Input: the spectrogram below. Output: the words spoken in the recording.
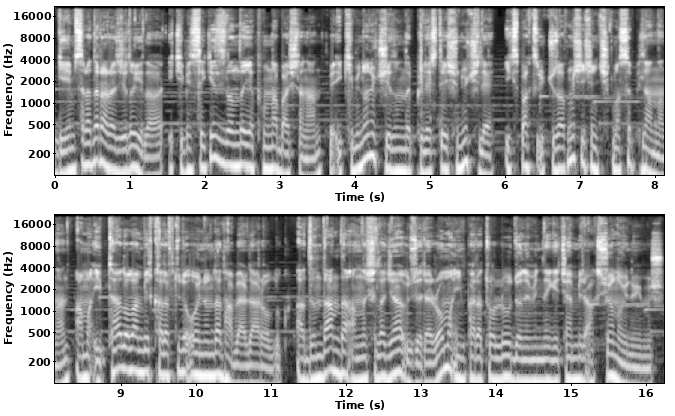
Games Radar aracılığıyla 2008 yılında yapımına başlanan ve 2013 yılında PlayStation 3 ile Xbox 360 için çıkması planlanan ama iptal olan bir Call of Duty oyunundan haberdar olduk. Adından da anlaşılacağı üzere Roma İmparatorluğu döneminde geçen bir aksiyon oyunuymuş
